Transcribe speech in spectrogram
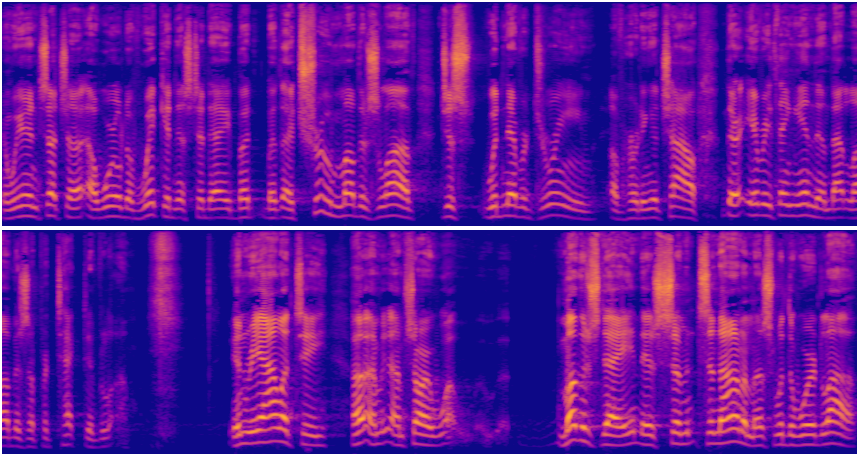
and we're in such a, a, world of wickedness today, but, but a true mother's love just would never dream of hurting a child. They're, everything in them, that love is a protective love. In reality, uh, I'm, I'm, sorry, what, Mother's Day is synonymous with the word love.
